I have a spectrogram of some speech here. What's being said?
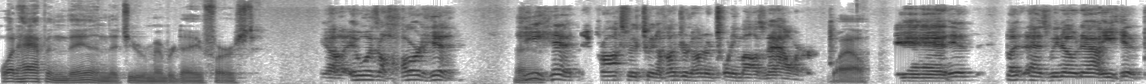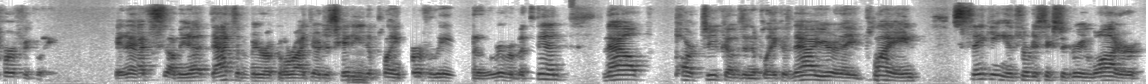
What happened then that you remember, Dave, first? Yeah, it was a hard hit. He uh-huh. hit approximately between 100 and 120 miles an hour. Wow. And it, but as we know now, he hit it perfectly. And that's, I mean, that, that's a miracle right there, just hitting mm-hmm. the plane perfectly in the river. But then now part two comes into play because now you're in a plane sinking in 36 degree water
